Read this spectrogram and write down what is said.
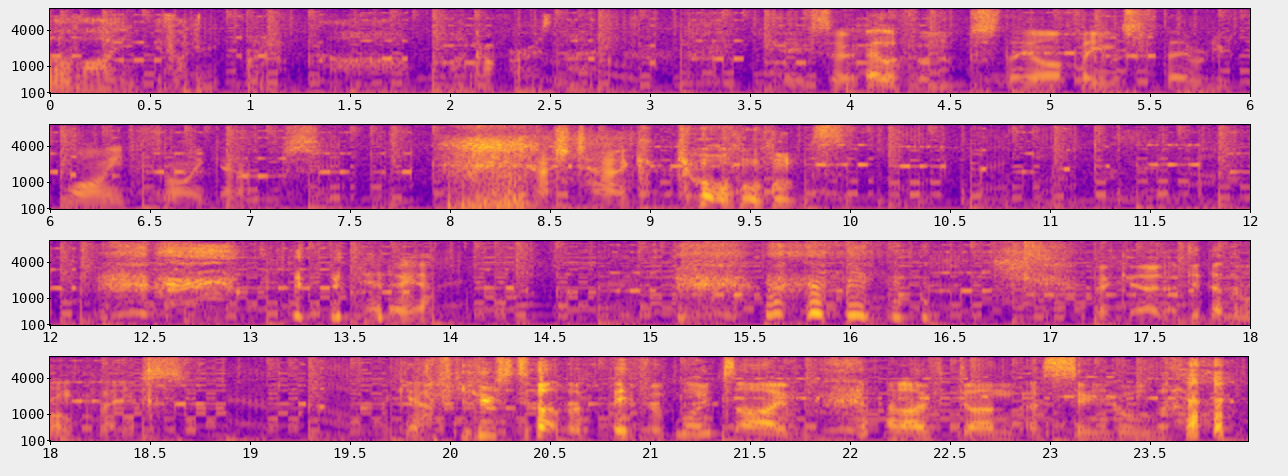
apparently. So have I, if I can. Oh, my God, froze now. Okay, so elephants, they are famous for their really wide thigh gaps. Hashtag goals. Okay, there we go. Okay, I, I did that in the wrong place. Okay, I've used up a fifth of my time, and I've done a single leg.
